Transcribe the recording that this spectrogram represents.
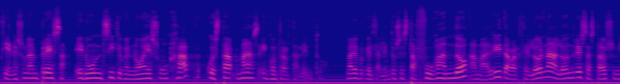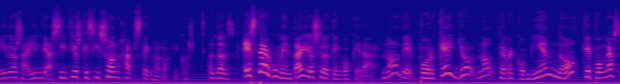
tienes una empresa en un sitio que no es un hub, cuesta más encontrar talento. ¿Vale? Porque el talento se está fugando a Madrid, a Barcelona, a Londres, a Estados Unidos, a India, a sitios que sí son hubs tecnológicos. Entonces, este argumentario se lo tengo que dar, ¿no? De por qué yo no te recomiendo que pongas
